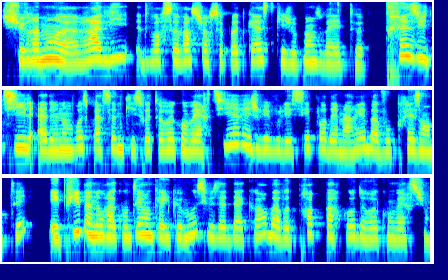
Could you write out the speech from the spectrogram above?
Je suis vraiment euh, ravie de vous recevoir sur ce podcast qui, je pense, va être très utile à de nombreuses personnes qui souhaitent reconvertir. Et je vais vous laisser pour démarrer bah, vous présenter et puis bah, nous raconter en quelques mots, si vous êtes d'accord, bah, votre propre parcours de reconversion.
